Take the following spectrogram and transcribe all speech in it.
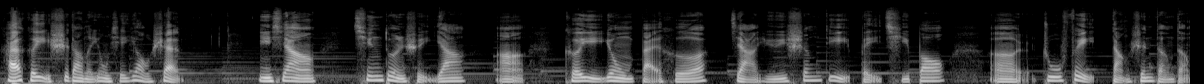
还可以适当的用些药膳。你像清炖水鸭啊，可以用百合、甲鱼、生地、北芪包、呃猪肺、党参等等，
